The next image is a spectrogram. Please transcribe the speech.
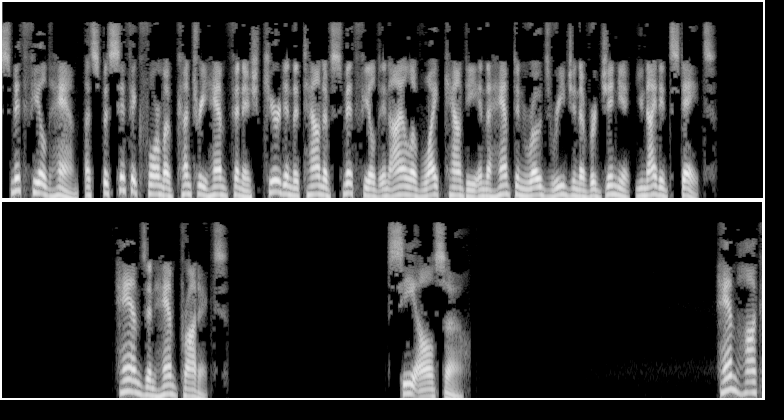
Smithfield ham, a specific form of country ham finish cured in the town of Smithfield in Isle of Wight County in the Hampton Roads region of Virginia, United States. Hams and ham products. See also. Ham hock.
